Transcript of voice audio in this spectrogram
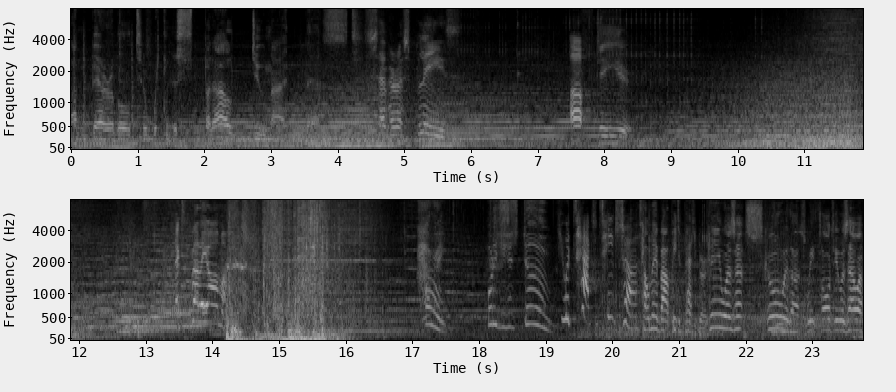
unbearable to witness, but I'll do my best. Severus, please. After you. Expelliarmus! Harry, what did you just do? You attacked a teacher. Tell me about Peter Pettigrew. He was at school with us. We thought he was our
